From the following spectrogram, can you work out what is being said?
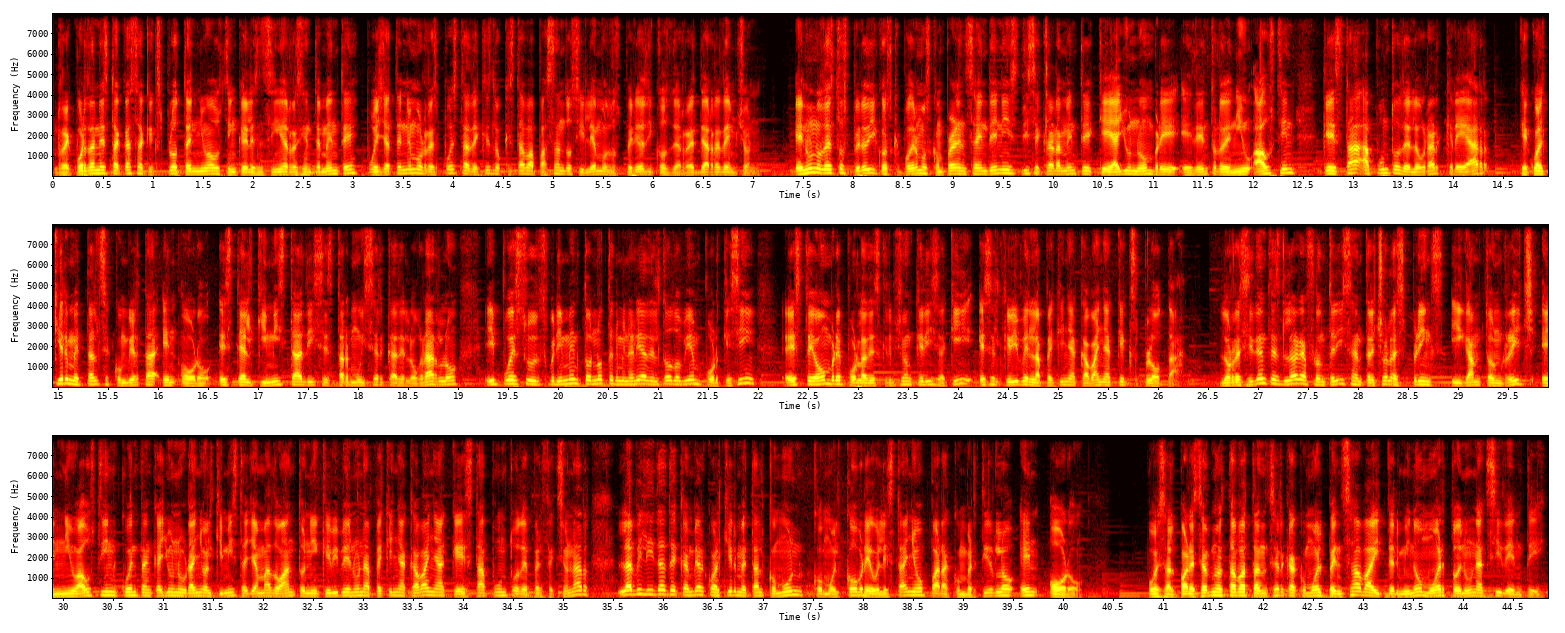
¿Recuerdan esta casa que explota en New Austin que les enseñé recientemente? Pues ya tenemos respuesta de qué es lo que estaba pasando si leemos los periódicos de Red Dead Redemption. En uno de estos periódicos que podremos comprar en Saint Denis dice claramente que hay un hombre eh, dentro de New Austin que está a punto de lograr crear que cualquier metal se convierta en oro. Este alquimista dice estar muy cerca de lograrlo y pues su experimento no terminaría del todo bien porque sí, este hombre por la descripción que dice aquí es el que vive en la pequeña cabaña que explota. Los residentes del área fronteriza entre Chola Springs y Gampton Ridge en New Austin cuentan que hay un huraño alquimista llamado Anthony que vive en una pequeña cabaña que está a punto de perfeccionar la habilidad de cambiar cualquier metal común como el cobre o el estaño para convertirlo en oro. Pues al parecer no estaba tan cerca como él pensaba y terminó muerto en un accidente.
